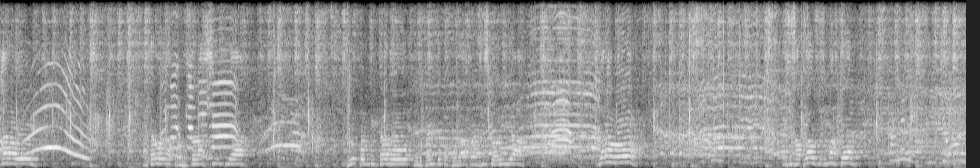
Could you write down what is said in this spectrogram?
Árabe, a cargo de la profesora Silvia, grupo invitado del Frente Popular Francisco Villa. ¡Bravo! Esos aplausos, Master. Están en el sillón.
